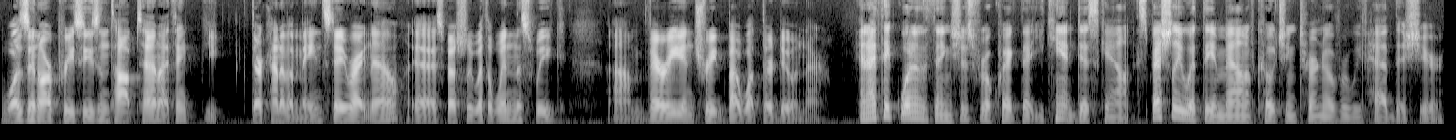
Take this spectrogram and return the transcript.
was in our preseason top ten. I think they're kind of a mainstay right now, uh, especially with a win this week. Um, very intrigued by what they're doing there. And I think one of the things, just real quick, that you can't discount, especially with the amount of coaching turnover we've had this year,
